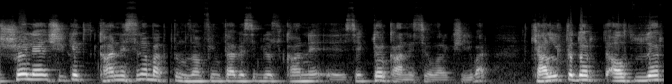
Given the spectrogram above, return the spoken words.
şöyle şirket karnesine baktığımız zaman Fintabesi biliyorsun karne sektör karnesi olarak şeyi var. Karlılıkta 4 6 4,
